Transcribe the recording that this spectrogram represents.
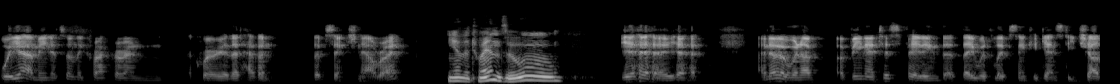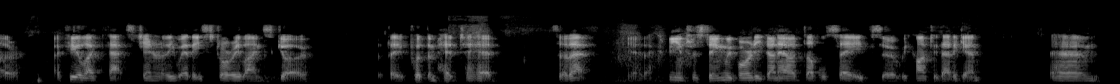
Well, yeah, I mean, it's only Cracker and Aquaria that haven't lip synced now, right? yeah, the twins. Ooh, Yeah, yeah. I know, when I've, I've been anticipating that they would lip sync against each other, I feel like that's generally where these storylines go. That they put them head to head. So that, yeah, that could be interesting. We've already done our double save, so we can't do that again. Um,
